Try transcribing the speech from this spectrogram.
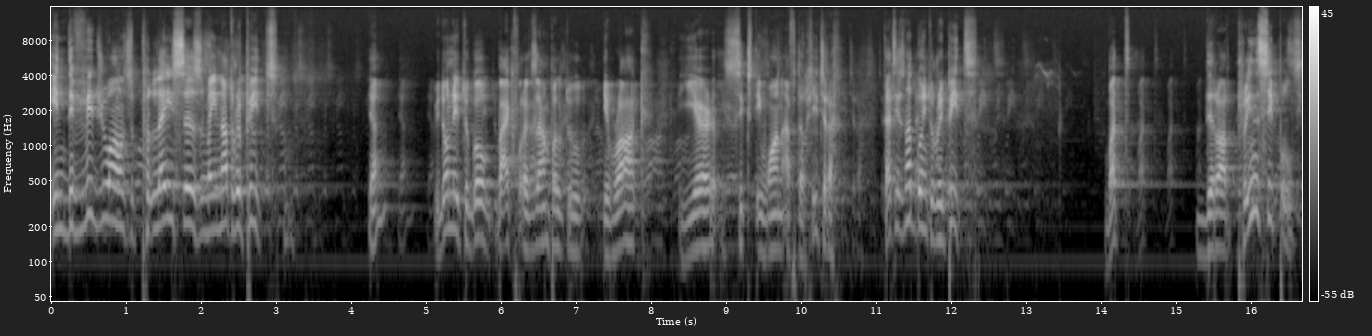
individuals, places may not repeat. Yeah? We don't need to go back, for example, to Iraq, year 61 after Hijrah. That is not going to repeat. But there are principles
